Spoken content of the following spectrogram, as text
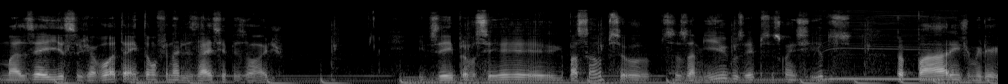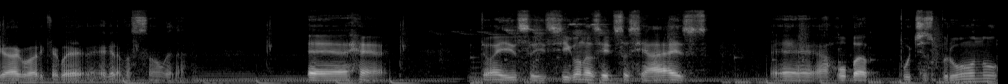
Mas é isso, já vou até então finalizar esse episódio dizer aí para você passando para seu, seus amigos, aí para seus conhecidos, para parem de me ligar agora, que agora é, é gravação, galera. É, então é isso aí. Sigam nas redes sociais, é, arroba putzbruno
